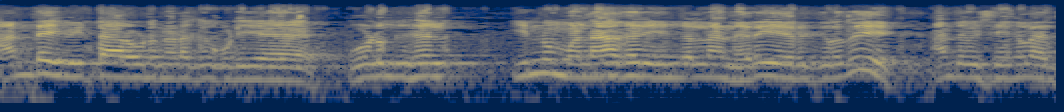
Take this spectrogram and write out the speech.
அண்டை வீட்டாரோடு நடக்கக்கூடிய ஒழுங்குகள் இன்னும் நாகரிகங்கள்லாம் நிறைய இருக்கிறது. அந்த விஷயங்களை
